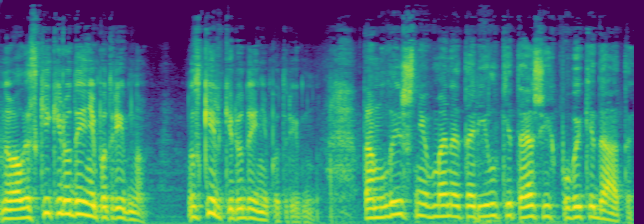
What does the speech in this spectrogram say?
Ну але скільки людині потрібно? Ну скільки людині потрібно? Там лишні в мене тарілки, теж їх повикидати.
